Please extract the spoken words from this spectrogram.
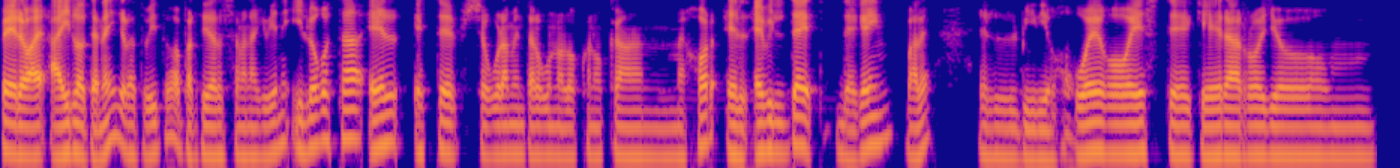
Pero ahí- ahí lo tenéis, gratuito, a partir de la semana que viene. Y luego está el, este seguramente algunos los conozcan mejor, el Evil Dead The Game, ¿vale? El videojuego este que era rollo mm,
